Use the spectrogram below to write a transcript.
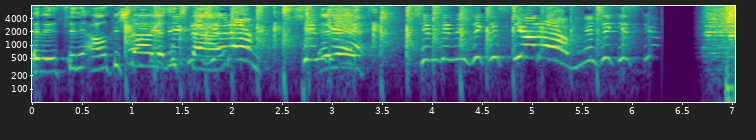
Evet seni alkışlarla Çok teşekkür lütfen. ediyorum. Şimdi, Evet. şimdi müzik istiyorum. Müzik istiyorum.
